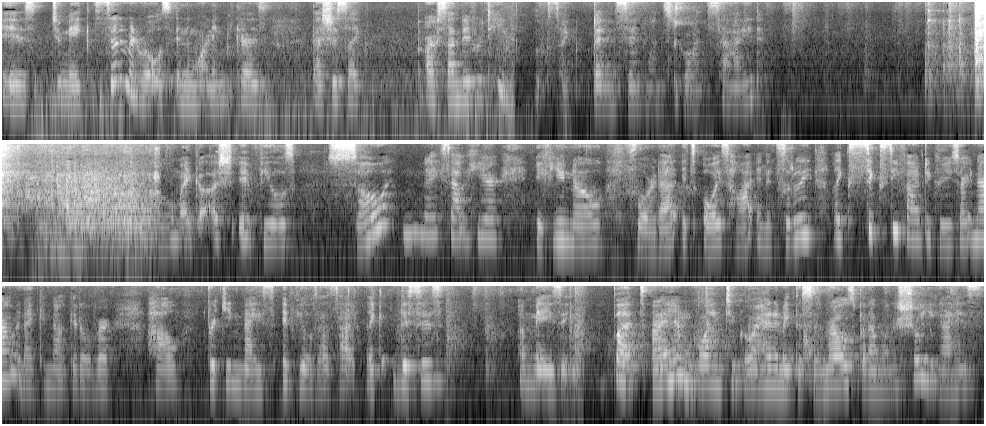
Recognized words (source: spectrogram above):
is to make cinnamon rolls in the morning because that's just like our sunday routine. Looks like benson wants to go outside. Oh my gosh it feels so nice out here. If you know Florida, it's always hot and it's literally like 65 degrees right now and I cannot get over how freaking nice it feels outside. Like this is amazing. But I am going to go ahead and make the cinnamon rolls, but I want to show you guys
